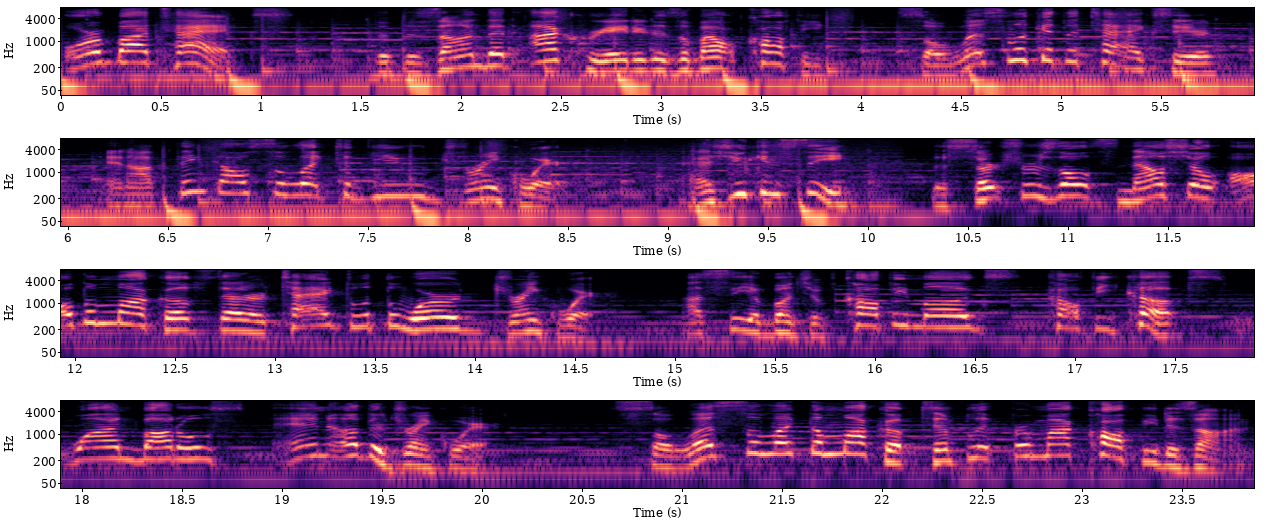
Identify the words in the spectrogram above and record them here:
or by tags. The design that I created is about coffee, so let's look at the tags here, and I think I'll select to view drinkware. As you can see, the search results now show all the mockups that are tagged with the word drinkware. I see a bunch of coffee mugs, coffee cups, wine bottles, and other drinkware. So let's select a mockup template for my coffee design.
